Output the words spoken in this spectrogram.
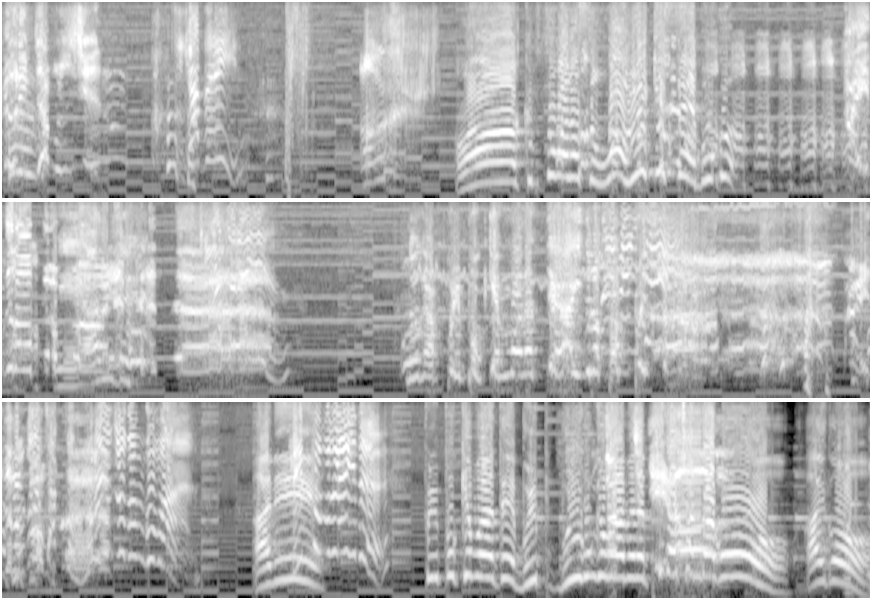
그림자 분신. Giga Drain. 어, 와 급소 맞았어. 와 왜 이렇게 세 모크. 아이들아 안돼. 누가 풀 포켓몬한테 Hydro Pump 아이들아 누가 자꾸 물을 주는구만. 아니 풀 포켓몬한테 물, 물 공격을 하면 피가 찬다고! 아이고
